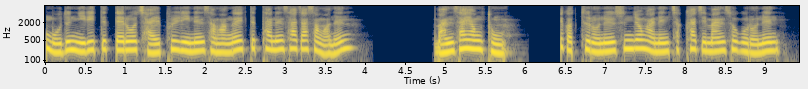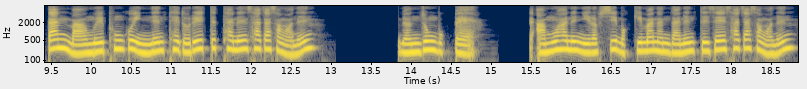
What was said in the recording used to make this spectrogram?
모든 일이 뜻대로 잘 풀리는 상황을 뜻하는 사자성어는 만사형통, 겉으로는 순종하는 척하지만 속으로는 딴 마음을 품고 있는 태도를 뜻하는 사자성어는 면종복배, 아무 하는 일 없이 먹기만 한다는 뜻의 사자성어는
